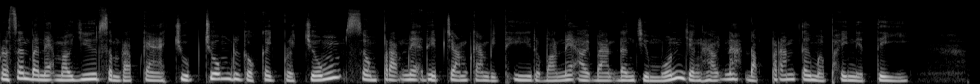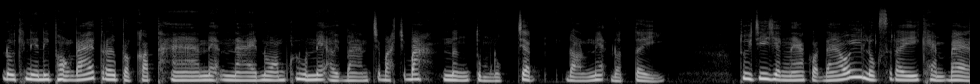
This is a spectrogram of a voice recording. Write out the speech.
ប្រសិនបើអ្នកមកយឺតសម្រាប់ការជួបជុំឬក៏កិច្ចប្រជុំសូមប្រាប់អ្នករៀបចំកម្មវិធីរបស់អ្នកឲ្យបានដឹងជាមុនយ៉ាងហោចណាស់15ទៅ20នាទីដូចគ្នានេះផងដែរត្រូវប្រកាសថាអ្នកណែនាំខ្លួនអ្នកឲ្យបានច្បាស់ច្បាស់និងទំនុកចិត្តដល់អ្នកដទៃទោះជាយ៉ាងណាក៏ដោយលោកស្រី Campbell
